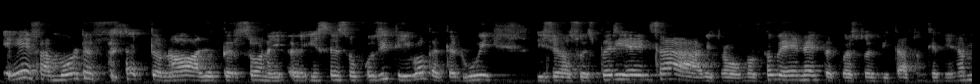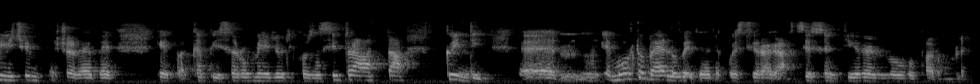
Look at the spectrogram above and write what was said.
e fa molto effetto no, alle persone eh, in senso positivo perché lui dice la sua esperienza, vi trovo molto bene, per questo ho invitato anche i miei amici, mi piacerebbe che capissero meglio di cosa si tratta. Quindi ehm, è molto bello vedere questi ragazzi e sentire le loro parole.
